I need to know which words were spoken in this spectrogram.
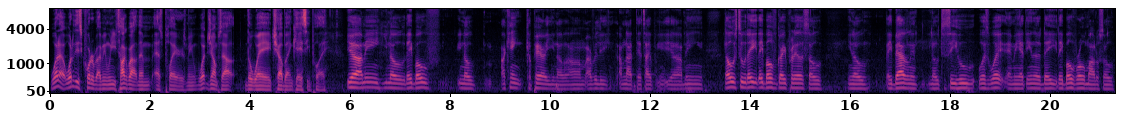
What uh, what are these quarterbacks? I mean, when you talk about them as players, I mean, what jumps out the way Chubba and Casey play? Yeah, I mean, you know, they both, you know, I can't compare. You know, um, I really, I'm not that type. Yeah, I mean, those two, they they both great players. So, you know, they battling, you know, to see who was what. I mean, at the end of the day, they both role models. So,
